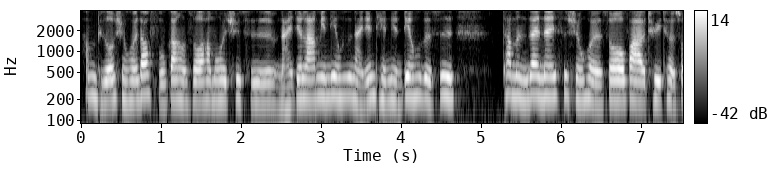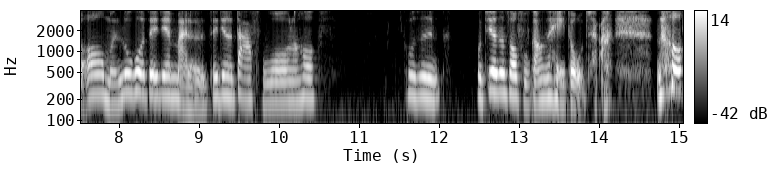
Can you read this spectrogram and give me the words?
他们比如说巡回到福冈的时候，他们会去吃哪一间拉面店，或是哪一间甜点店，或者是他们在那一次巡回的时候发了推特说，哦，我们路过这间买了这间的大福哦，然后或是我记得那时候福冈是黑豆茶，然后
